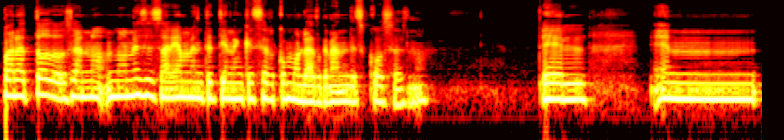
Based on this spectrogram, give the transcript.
para todo, o sea, no, no, necesariamente tienen que ser como las grandes cosas, ¿no? El, en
